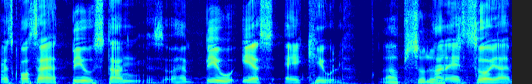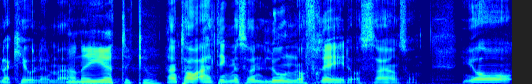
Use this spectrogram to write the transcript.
Jag ska bara säga att Bo, Stan, Bo S är cool. Absolut. Han är så jävla cool den mannen. Han är jättecool. Han tar allting med sån lugn och frid och så säger han så. Ja,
